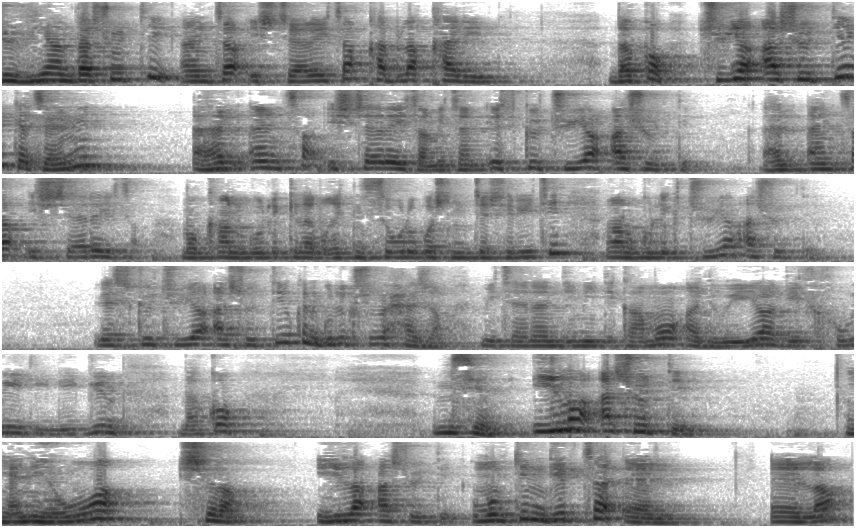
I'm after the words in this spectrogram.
tu viens d'acheter انت اشتريت قبل قليل d'accord tu as acheté كتعني هل انت اشتريت مثلا est-ce que tu as acheté هل أنت اشتريت؟ donc غنقول لك إلا بغيت نسولو واش أنت شريتي غنقول لك as acheté est-ce que tu as acheté وكنقول لك شنو حاجة؟ مثلا des médicaments أدوية des fruits des légumes d'accord. مزيان il a acheté. يعني هو شرا il a acheté. وممكن ندير حتى elle elle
